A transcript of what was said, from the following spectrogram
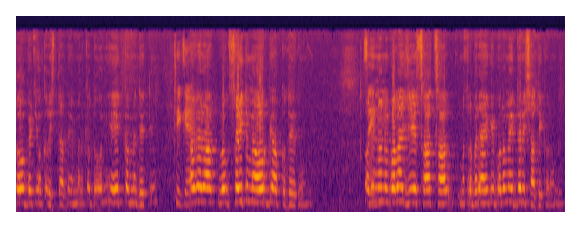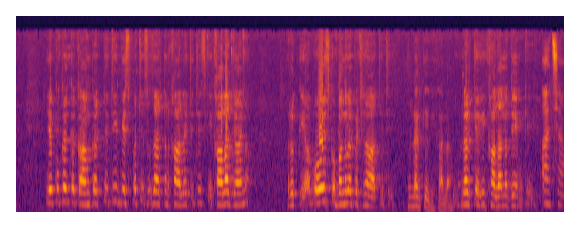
دو بیٹیوں کا رشتہ دیں۔ میں نے کہا دو نہیں ایک کا میں دیتی ہوں۔ ٹھیک ہے۔ اگر آپ لوگ صحیح تو میں اور بھی آپ کو دے دوں گی۔ اور انہوں نے بولا یہ سات سال مطلب رہے گی بولا میں ادھر ہی شادی کروں گی۔ یہ کوکنگ کا کام کرتی تھی بیس پچیس ہزار تنخواہ لیتی تھی اس کی خالہ جو ہے نا رکیا وہ اس کو بنگلے پہ ٹھہراتی تھی۔ لڑکے کی خالہ۔ لڑکے کی خالہ ندیم کی۔ اچھا۔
